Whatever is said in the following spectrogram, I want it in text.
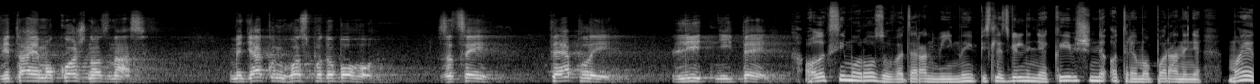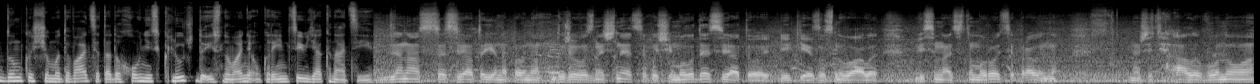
вітаємо кожного з нас. Ми дякуємо Господу Богу за цей теплий літній день. Олексій Морозов, ветеран війни, після звільнення Київщини отримав поранення. Має думку, що мотивація та духовність ключ до існування українців як нації. Для нас це свято є, напевно, дуже визначне. Це хоч і молоде свято, яке заснували в 18-му році, правильно? Значить, але воно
